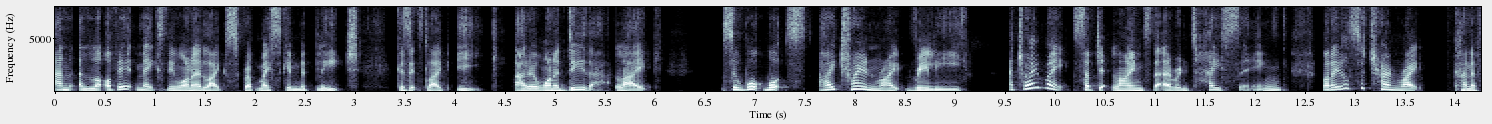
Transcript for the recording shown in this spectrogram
And a lot of it makes me want to like scrub my skin with bleach because it's like, eek, I don't want to do that. Like, so what what's I try and write really I try and write subject lines that are enticing, but I also try and write kind of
